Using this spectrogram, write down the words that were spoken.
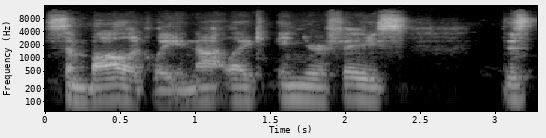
symbolically, not like in your face. This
